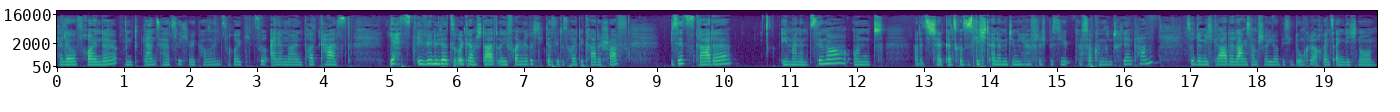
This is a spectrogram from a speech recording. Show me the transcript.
Hallo Freunde und ganz herzlich willkommen zurück zu einem neuen Podcast. Yes, ich bin wieder zurück am Start und ich freue mich richtig, dass ich das heute gerade schaffe. Ich sitze gerade in meinem Zimmer und warte, jetzt schalte ganz kurz das Licht ein, damit ich mich hier vielleicht ein bisschen besser konzentrieren kann. Wird nämlich gerade langsam schon wieder ein bisschen dunkel, auch wenn es eigentlich nur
